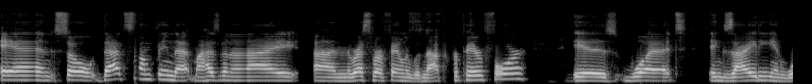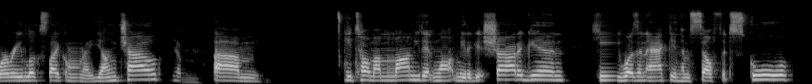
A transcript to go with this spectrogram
and so that's something that my husband and I and the rest of our family was not prepared for Mhm. is what anxiety and worry looks like on a young child. Yep. Um, he told my mom he didn't want me to get shot again. He wasn't acting himself at school.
